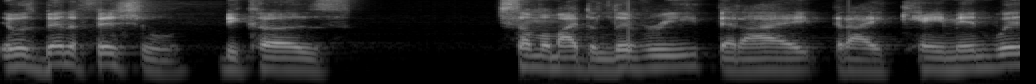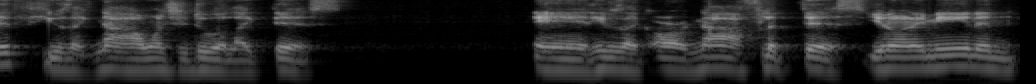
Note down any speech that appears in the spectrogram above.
it was beneficial because some of my delivery that I that I came in with, he was like, nah, I want you to do it like this. And he was like, oh nah, flip this. You know what I mean? And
